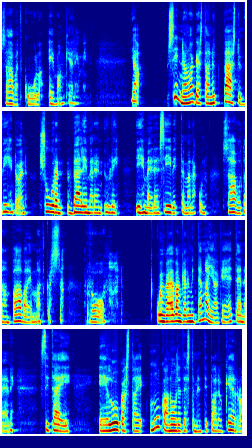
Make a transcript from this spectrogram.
saavat kuulla evankeliumin. Ja sinne on oikeastaan nyt päästy vihdoin suuren välimeren yli ihmeiden siivittämänä, kun saavutaan Paavalin matkassa Roomaan. Kuinka evankeliumi tämän jälkeen etenee, niin sitä ei, ei Luukas tai muukaan Uusi testamentti paljon kerro,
